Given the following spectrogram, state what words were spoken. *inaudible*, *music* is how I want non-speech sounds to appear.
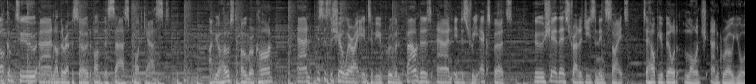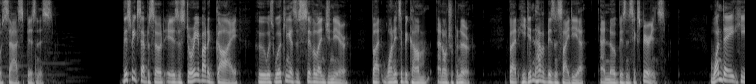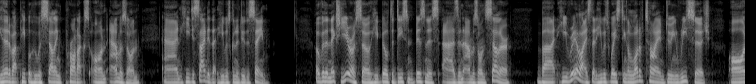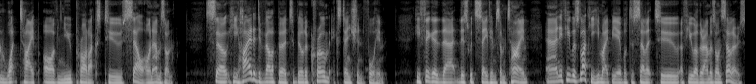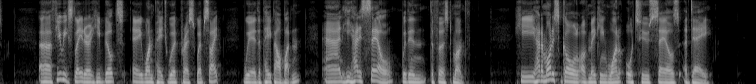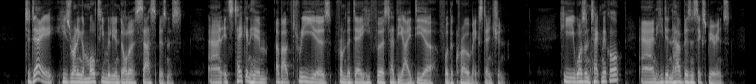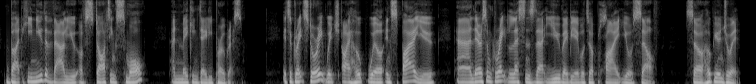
Welcome to another episode of the SaaS Podcast. I'm your host, Omer Khan, and this is the show where I interview proven founders and industry experts who share their strategies and insights to help you build, launch, and grow your SaaS business. This week's episode is a story about a guy who was working as a civil engineer but wanted to become an entrepreneur. But he didn't have a business idea and no business experience. One day he heard about people who were selling products on Amazon and he decided that he was going to do the same. Over the next year or so, he built a decent business as an Amazon seller, but he realized that he was wasting a lot of time doing research on what type of new products to sell on Amazon. So he hired a developer to build a Chrome extension for him. He figured that this would save him some time and if he was lucky, he might be able to sell it to a few other Amazon sellers. A few weeks later, he built a one page WordPress website with a PayPal button, and he had his sale within the first month. He had a modest goal of making one or two sales a day. Today, he's running a multi million dollar SaaS business, and it's taken him about three years from the day he first had the idea for the Chrome extension. He wasn't technical and he didn't have business experience, but he knew the value of starting small and making daily progress. It's a great story, which I hope will inspire you. And there are some great lessons that you may be able to apply yourself. So I hope you enjoy it.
